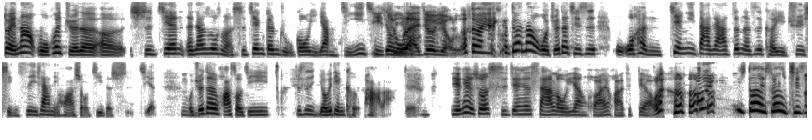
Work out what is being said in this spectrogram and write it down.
对，那我会觉得呃，时间人家说什么，时间跟乳沟一样，挤一挤就出来就有了。对 对，那我觉得其实我我很建议大家真的是可以去省思一下你滑手机的时间。嗯、我觉得滑手机就是有一点可怕啦。对。也可以说时间跟沙漏一样，滑一滑就掉了。对，所以其实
